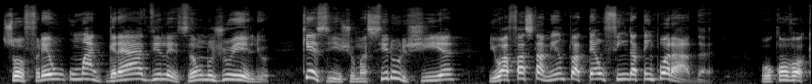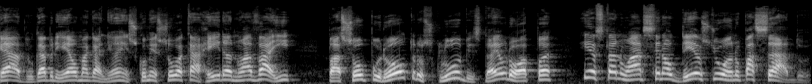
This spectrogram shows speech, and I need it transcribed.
sofreu uma grave lesão no joelho, que exige uma cirurgia e o afastamento até o fim da temporada. O convocado Gabriel Magalhães começou a carreira no Havaí, passou por outros clubes da Europa e está no Arsenal desde o ano passado.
